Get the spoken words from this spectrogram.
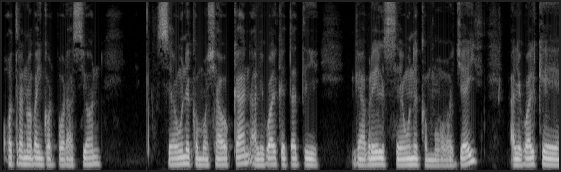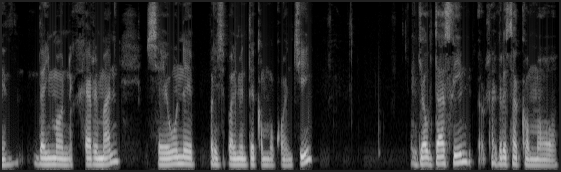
otra nueva incorporación, se une como Shao Kahn, al igual que Tati Gabriel se une como Jade, al igual que Damon Herman se une principalmente como Quan Chi. Joe Taslim regresa como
